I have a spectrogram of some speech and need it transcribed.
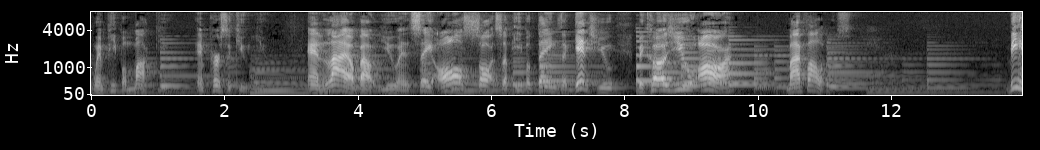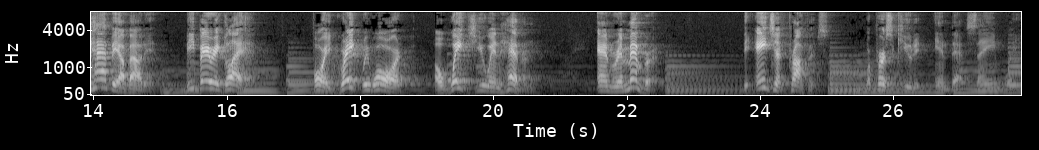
when people mock you and persecute you and lie about you and say all sorts of evil things against you because you are my followers. Be happy about it. Be very glad, for a great reward awaits you in heaven. And remember, the ancient prophets were persecuted in that same way.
